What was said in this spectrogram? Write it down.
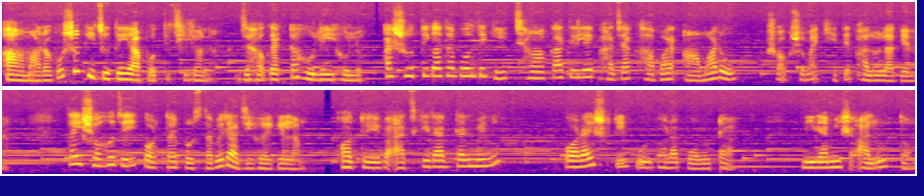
আমার অবশ্য কিছুতেই আপত্তি ছিল না, যা হোক একটা হলেই হলো। আর সত্যি কথা বলতে কি, ছাঁকা তেলে ভাজা খাবার আমারও সবসময় খেতে ভালো লাগে না। তাই সহজেই কর্তার প্রস্তাবে রাজি হয়ে গেলাম। অতএব আজকের আড্ডার মেনু কড়াইশুটির পুর ভরা পরোটা, নিরামিষ আলুর দম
